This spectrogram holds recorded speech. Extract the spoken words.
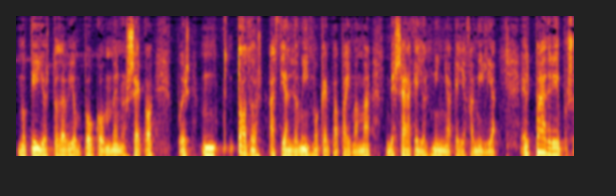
moquillos todavía un poco menos secos, pues mm, todos hacían lo mismo que el papá y mamá, besar a aquellos niños, a aquella familia. El padre, pues,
